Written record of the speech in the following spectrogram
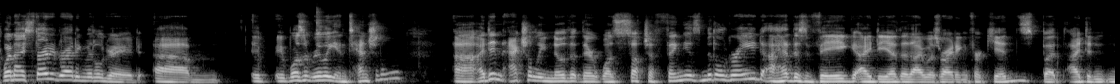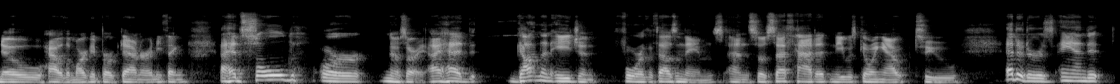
when I started writing middle grade, um, it, it wasn't really intentional. Uh, I didn't actually know that there was such a thing as middle grade. I had this vague idea that I was writing for kids, but I didn't know how the market broke down or anything. I had sold, or no, sorry, I had gotten an agent for the Thousand Names, and so Seth had it, and he was going out to editors, and it.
